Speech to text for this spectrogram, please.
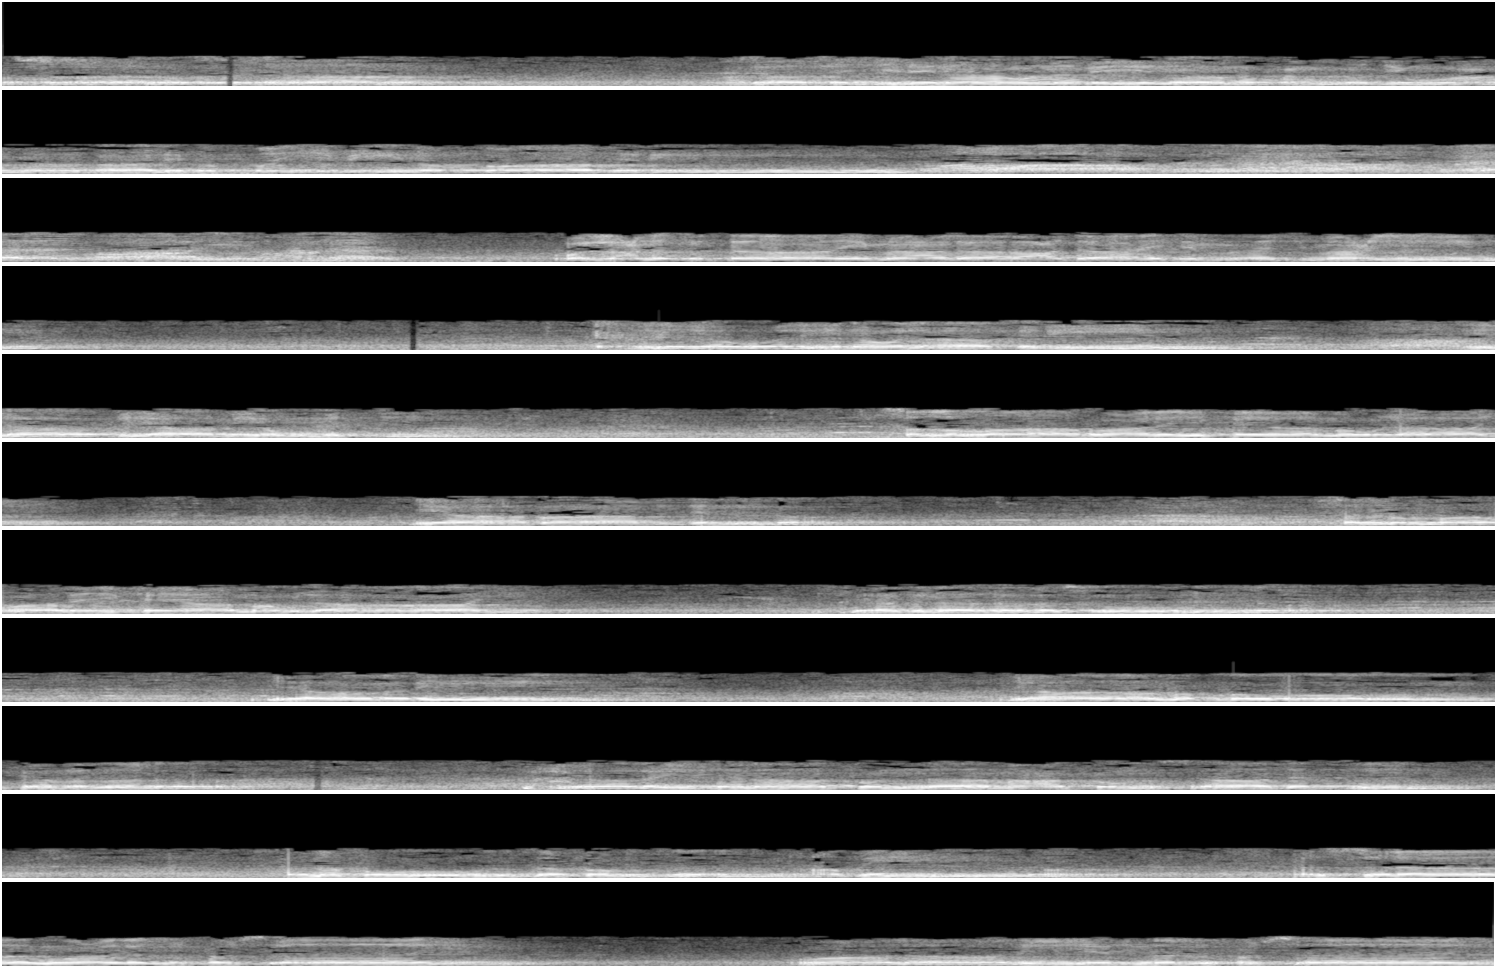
والصلاة والسلام على سيدنا ونبينا محمد وعلى آله الطيبين الطاهرين. واللعنة الدائمة على أعدائهم أجمعين. من الأولين والآخرين. إلى قيام يوم الدين. صلى الله عليك يا مولاي يا أبا عبد الله. صلى الله عليك يا مولاي يا ابن رسول الله. يا غريب يا مظلوم. كربلاء يا ليتنا كنا معكم سادتين فنفوز فوزا عظيما. السلام على الحسين وعلى علي بن الحسين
